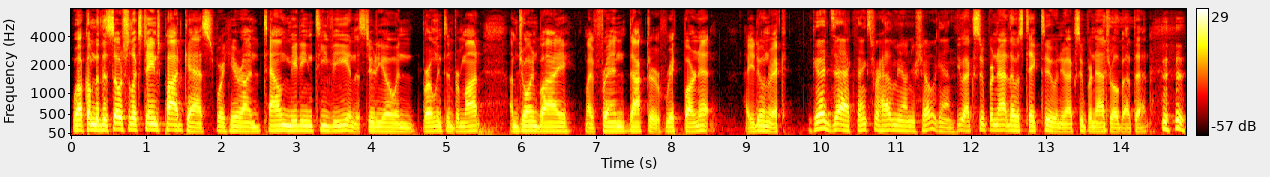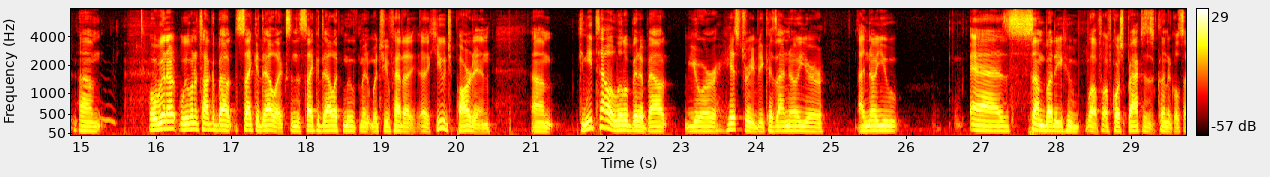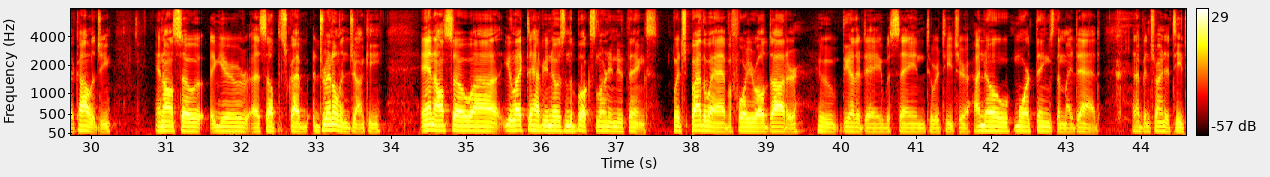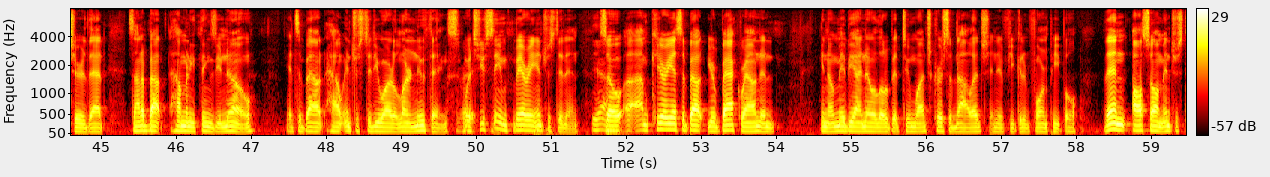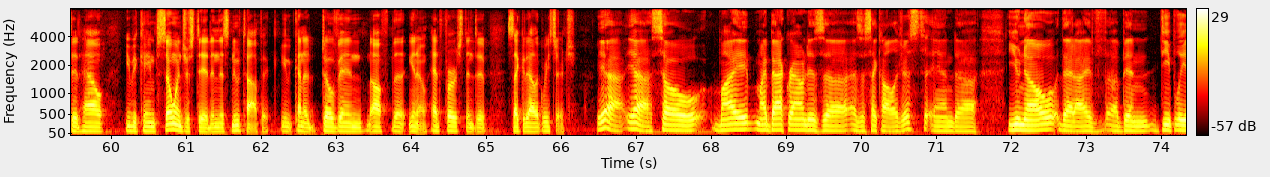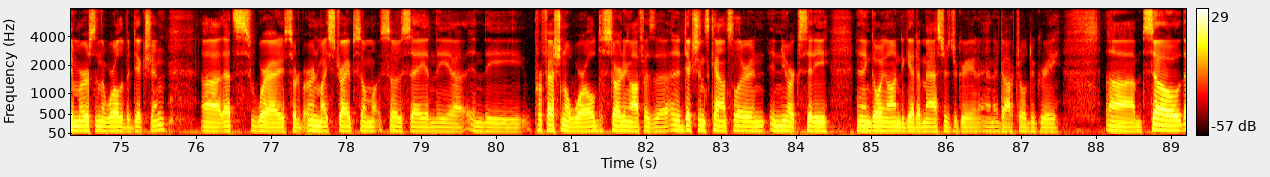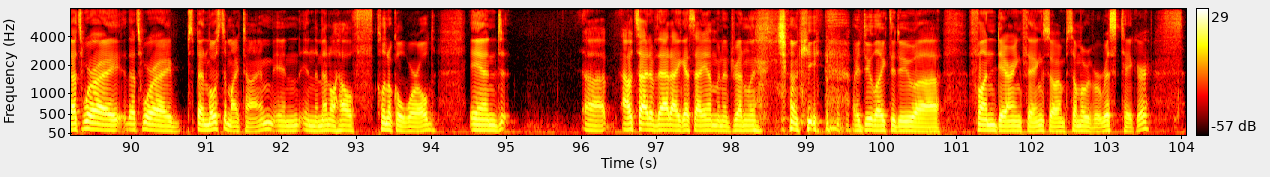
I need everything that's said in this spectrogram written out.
Welcome to the Social Exchange Podcast. We're here on Town Meeting TV in the studio in Burlington, Vermont. I'm joined by my friend, Dr. Rick Barnett. How you doing, Rick? Good, Zach. Thanks for having me on your show again. You act supernatural. That was take two, and you act supernatural about that. Um, well, we're gonna, we want to talk about psychedelics and the psychedelic movement, which you've had a, a huge part in. Um, can you tell a little bit about your history? Because I know you're, I know you as somebody who, well, of course, practices clinical psychology, and also you're a self-described adrenaline junkie, and also uh, you like to have your nose in the books, learning new things. Which, by the way, I have a four-year-old daughter who the other day was saying to her teacher, "I know more things than my dad," and I've been trying to teach her that it's not about how many things you know, it's about how interested you are to learn new things, right. which you seem very interested in. Yeah. So uh, I'm curious about your background and you know, maybe I know a little bit too much, curse of knowledge, and if you could inform people. Then also I'm interested how you became so interested in this new topic. You kind of dove in off the, you know, head first into psychedelic research. Yeah, yeah. So my my background is uh, as a psychologist, and uh, you know that I've uh, been deeply immersed in the world of addiction. Uh, that's where I sort of earned my stripes, so, so to say, in the uh, in the professional world. Starting off as a, an addictions counselor in, in New York City, and then going on to get a master's degree and, and a doctoral degree. Um, so that's where I that's where I spend most of my time in in the mental health clinical world, and uh, outside of that, I guess I am an adrenaline junkie. I do like to do uh, fun, daring things, so I'm somewhat of a risk taker.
